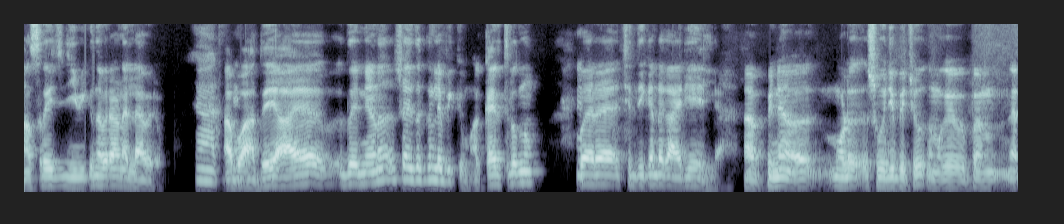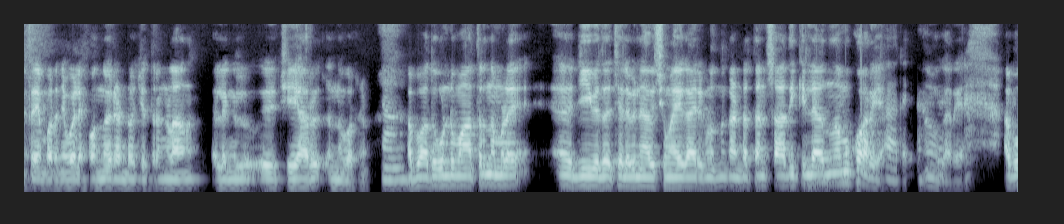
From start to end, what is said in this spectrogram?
ആശ്രയിച്ച് ജീവിക്കുന്നവരാണ് എല്ലാവരും. അപ്പൊ അത് ആയ ഇത് തന്നെയാണ് ഷൈദക്കും ലഭിക്കും. അക്കാര്യത്തിലൊന്നും വേറെ ചിന്തിക്കേണ്ട കാര്യേ ഇല്ല പിന്നെ ആ, മോൾ സൂചിപ്പിച്ചു നമുക്ക് ഇപ്പം നേരത്തെ ഞാൻ പറഞ്ഞ പോലെ ഒന്നോ രണ്ടോ ചിത്രങ്ങളാണ് അല്ലെങ്കിൽ ചെയ്യാറ് എന്ന് പറഞ്ഞു. ആ. അപ്പൊ അതുകൊണ്ട് മാത്രം നമ്മുടെ ജീവിത ചെലവിന് ആവശ്യമായ കാര്യങ്ങളൊന്നും കണ്ടെത്താൻ സാധിക്കില്ല എന്ന് നമുക്കും അറിയാം. നമുക്കറിയാം. അപ്പൊ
